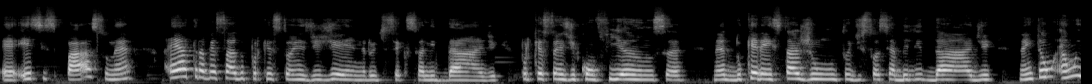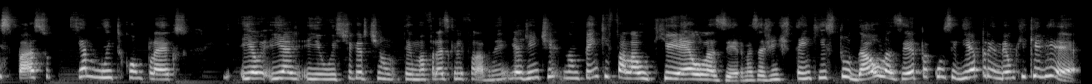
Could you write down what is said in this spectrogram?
é, esse espaço, né, é atravessado por questões de gênero, de sexualidade, por questões de confiança, né, do querer estar junto, de sociabilidade. Né? Então, é um espaço que é muito complexo. E, eu, e, a, e o Stiger tinha, tem uma frase que ele falava, né? E a gente não tem que falar o que é o lazer, mas a gente tem que estudar o lazer para conseguir aprender o que, que ele é,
